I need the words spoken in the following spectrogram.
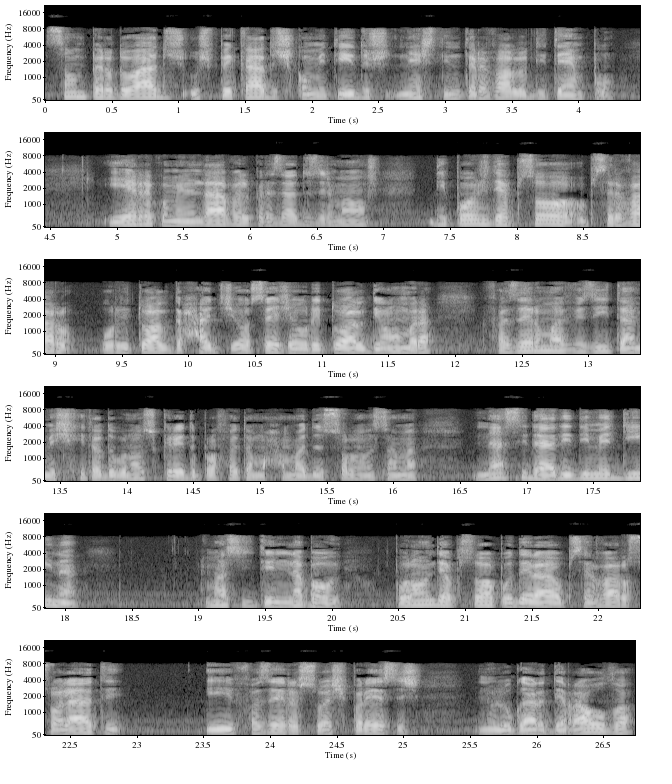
são perdoados os pecados cometidos neste intervalo de tempo. E é recomendável, prezados irmãos, depois de a pessoa observar o ritual do Hajj, ou seja, o ritual de Umra, fazer uma visita à mesquita do nosso querido profeta Muhammad na cidade de Medina, Masjid Nabawi, por onde a pessoa poderá observar o Salat e fazer as suas preces no lugar de Rawda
